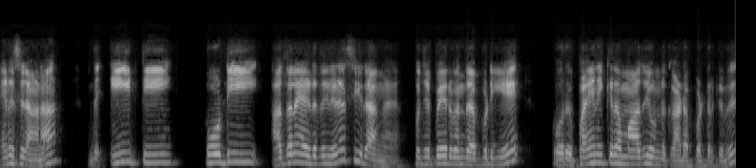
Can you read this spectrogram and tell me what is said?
என்ன செய்றாங்கன்னா இந்த ஈட்டி பொடி அதெல்லாம் எடுத்து என்ன கொஞ்சம் பேர் வந்து அப்படியே ஒரு பயணிக்கிற மாதிரி ஒன்று காணப்பட்டிருக்குது.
